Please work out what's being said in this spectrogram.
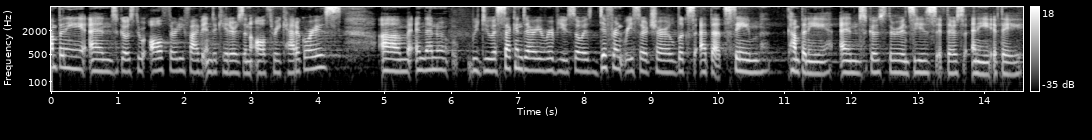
company and goes through all 35 indicators in all three categories. Um, and then we do a secondary review. So a different researcher looks at that same company and goes through and sees if there's any if they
